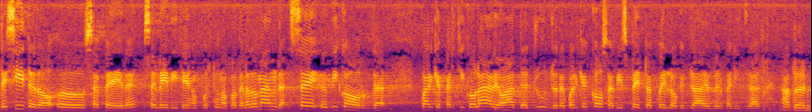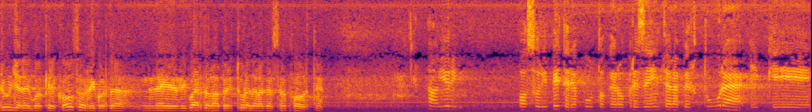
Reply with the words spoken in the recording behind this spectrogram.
Desidero eh, sapere, se lei ritiene opportuno porre la domanda, se ricorda qualche particolare o ha da aggiungere qualche cosa rispetto a quello che già è verbalizzato. Ha da aggiungere qualche cosa ricorda, riguardo l'apertura della cassaforte? No, io ri- posso ripetere appunto che ero presente all'apertura e che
